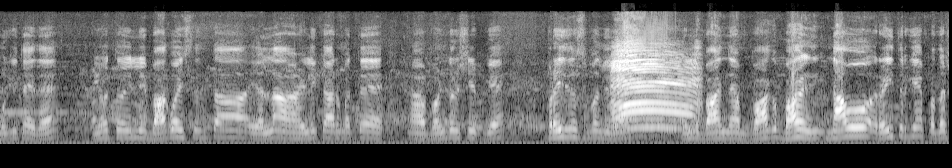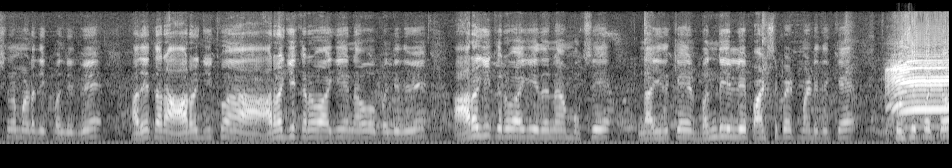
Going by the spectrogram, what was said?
ಮುಗಿತಾ ಇದೆ. ಇವತ್ತು ಇಲ್ಲಿ ಭಾಗವಹಿಸಿದಂಥ ಎಲ್ಲ ಹಳ್ಳಿಕಾರ್ ಮತ್ತು ಬಂಡೂರು ಶಿಪ್ಗೆ ಪ್ರೈಸಸ್ ಬಂದಿದೆ. ಇಲ್ಲಿ ಬಾ ಭಾಗ ನಾವು ರೈತರಿಗೆ ಪ್ರದರ್ಶನ ಮಾಡೋದಕ್ಕೆ ಬಂದಿದ್ವಿ. ಅದೇ ಥರ ಆರೋಗ್ಯಕ್ಕೂ, ಆರೋಗ್ಯಕರವಾಗಿ ನಾವು ಬಂದಿದ್ವಿ. ಆರೋಗ್ಯಕರವಾಗಿ ಇದನ್ನು ಮುಗಿಸಿ, ನಾ ಇದಕ್ಕೆ ಬಂದು ಇಲ್ಲಿ ಪಾರ್ಟಿಸಿಪೇಟ್ ಮಾಡಿದ್ದಕ್ಕೆ ಖುಷಿಪಟ್ಟು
